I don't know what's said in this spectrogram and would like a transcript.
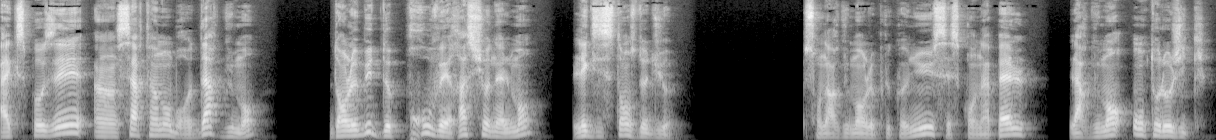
a exposé un certain nombre d'arguments dans le but de prouver rationnellement l'existence de Dieu. Son argument le plus connu, c'est ce qu'on appelle l'argument ontologique,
